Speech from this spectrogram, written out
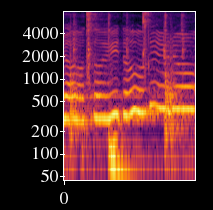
যতই দূরে rho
